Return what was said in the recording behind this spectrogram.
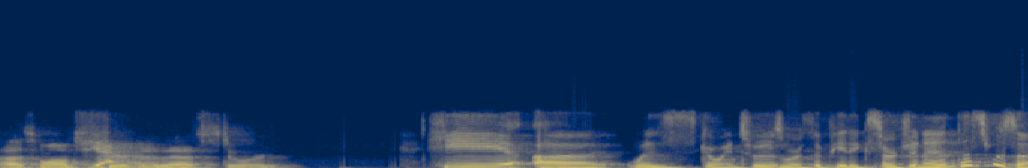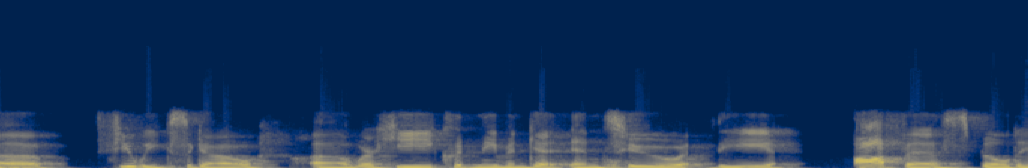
Uh, so why don't you Yeah. share that story? He uh, was going to his orthopedic surgeon, and this was a few weeks ago, uh, where he couldn't even get into the office building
